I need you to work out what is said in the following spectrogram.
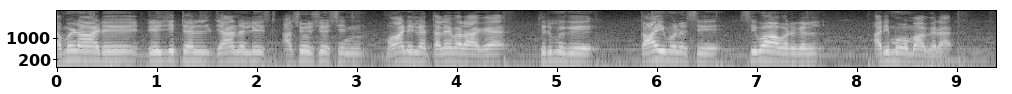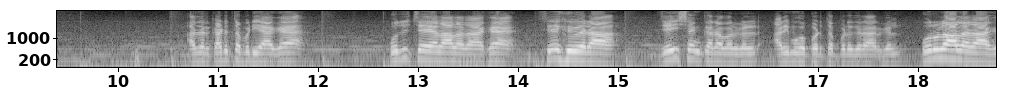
தமிழ்நாடு டிஜிட்டல் ஜேர்னலிஸ்ட் அசோசியேஷன் மாநில தலைவராக திருமிகு தாய் மனசு சிவா அவர்கள் அறிமுகமாகிறார். அதற்கு அடுத்தபடியாக பொதுச் செயலாளராக சேகுவேரா ஜெய்சங்கர் அவர்கள் அறிமுகப்படுத்தப்படுகிறார்கள். பொருளாளராக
